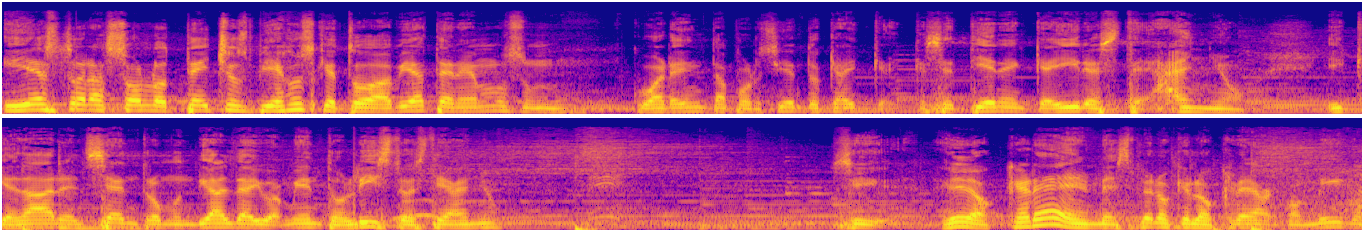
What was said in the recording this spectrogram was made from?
Y esto era solo techos viejos que todavía tenemos un 40% que, hay que, que se tienen que ir este año y quedar el Centro Mundial de Ayudamiento listo este año. Sí, y lo creen, espero que lo crean conmigo.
